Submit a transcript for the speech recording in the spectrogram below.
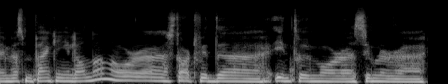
investment banking in London or start with Intrum or similar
